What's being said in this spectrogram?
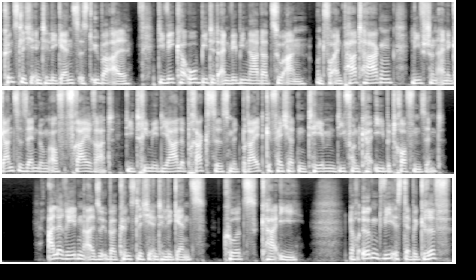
Künstliche Intelligenz ist überall. Die WKO bietet ein Webinar dazu an. Und vor ein paar Tagen lief schon eine ganze Sendung auf Freirad, die trimediale Praxis mit breit gefächerten Themen, die von KI betroffen sind. Alle reden also über künstliche Intelligenz, kurz KI. Doch irgendwie ist der Begriff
